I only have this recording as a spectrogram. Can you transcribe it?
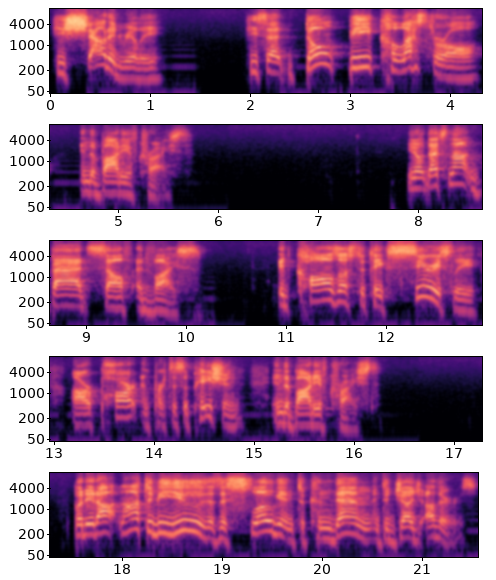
he shouted really, he said, Don't be cholesterol in the body of Christ. You know, that's not bad self advice it calls us to take seriously our part and participation in the body of Christ. But it ought not to be used as a slogan to condemn and to judge others.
